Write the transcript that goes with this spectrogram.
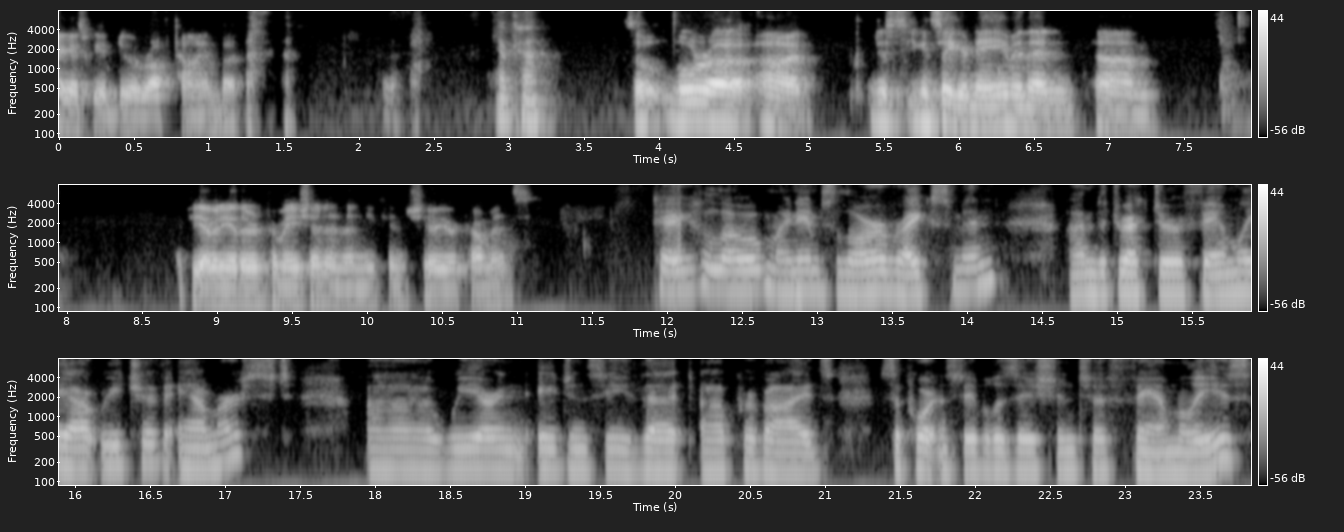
I guess we could do a rough time, but. okay. So Laura, uh, just you can say your name and then um, if you have any other information and then you can share your comments. Okay, hello, my name is Laura Reichsman. I'm the Director of Family Outreach of Amherst. Uh, we are an agency that uh, provides support and stabilization to families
